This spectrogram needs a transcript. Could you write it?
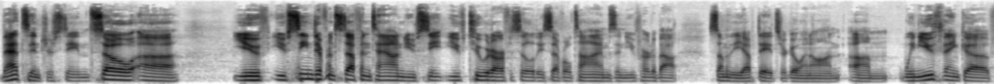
that's interesting. So uh, you've you've seen different stuff in town. You've seen you've toured our facility several times, and you've heard about some of the updates are going on. Um, when you think of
